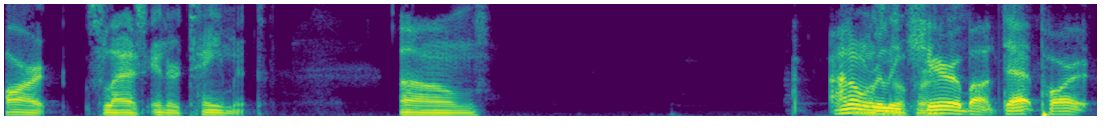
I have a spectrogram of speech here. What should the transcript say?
art slash entertainment. Um, I don't Who wants to really care about that part.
